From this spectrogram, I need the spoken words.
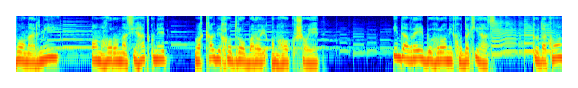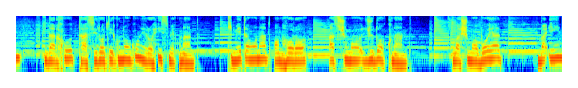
Бо нармӣ онҳоро насиҳат кунед ва қалби худро барои онҳо кушоед. Ин давраи буҳрони кӯдакӣ аст. Кӯдакон дар худ таъсироти гуногунеро ҳис мекунанд ки метавонад онҳоро аз шумо ҷудо кунанд ва шумо бояд ба ин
